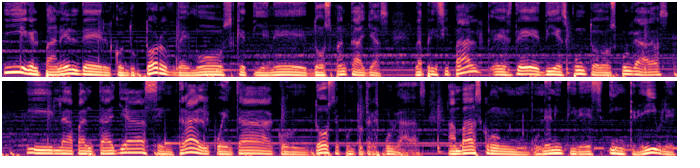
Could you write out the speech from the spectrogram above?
y en el panel del conductor vemos que tiene dos pantallas. La principal es de 10.2 pulgadas y la pantalla central cuenta con 12.3 pulgadas, ambas con una nitidez increíble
